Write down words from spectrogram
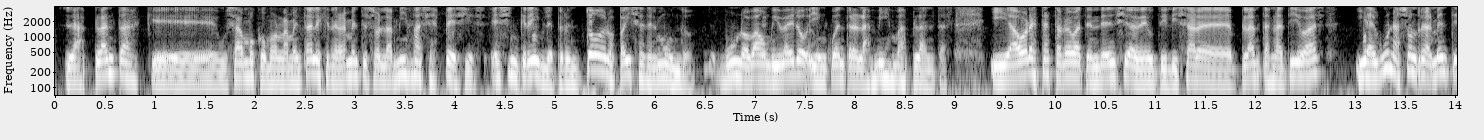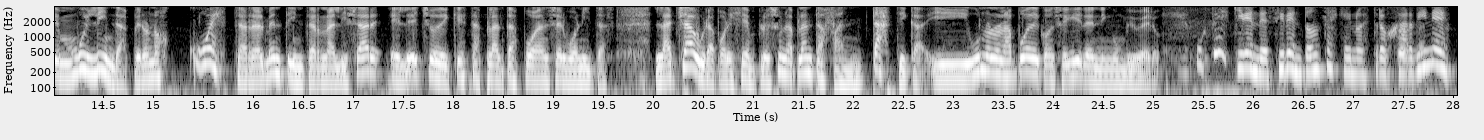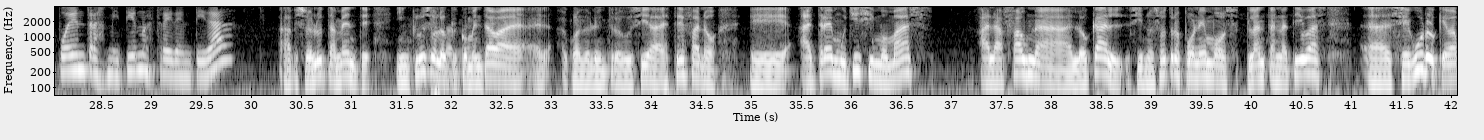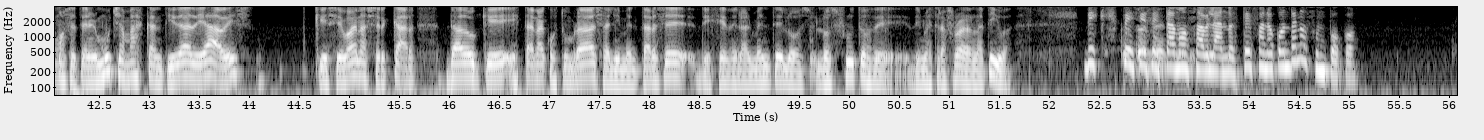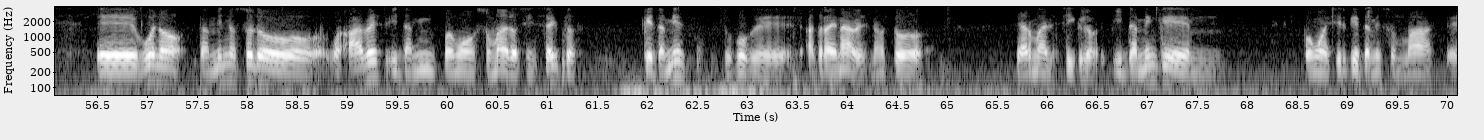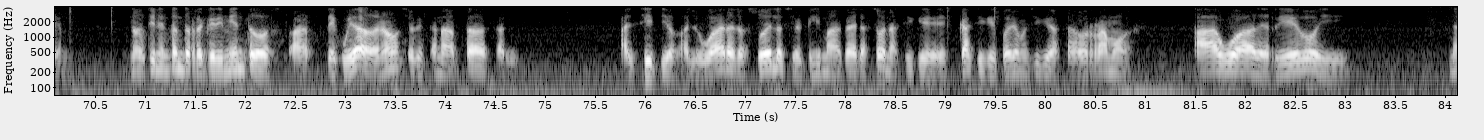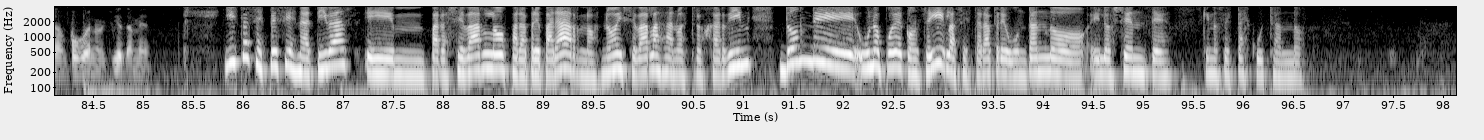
las plantas que usamos como ornamentales generalmente son las mismas especies. Es increíble, pero en todos los países del mundo uno va a un vivero y encuentra las mismas plantas. Y ahora está esta nueva tendencia de utilizar eh, plantas nativas y algunas son realmente muy lindas, pero nos cuesta realmente internalizar el hecho de que estas plantas puedan ser bonitas. La chaura, por ejemplo, es una planta fantástica y uno no la puede conseguir en ningún vivero. ¿Ustedes quieren decir entonces que nuestros jardines pueden transmitir nuestra identidad? Absolutamente. Incluso lo que comentaba eh, cuando lo introducía Estefano, eh, atrae muchísimo más a la fauna local. Si nosotros ponemos plantas nativas, eh, seguro que vamos a tener mucha más cantidad de aves que se van a acercar, dado que están acostumbradas a alimentarse de generalmente los, los frutos de, de nuestra flora nativa. ¿De qué especies estamos hablando, Estefano? Contanos un poco. Eh, bueno, también no solo aves y también podemos sumar a los insectos, que también supongo que atraen aves, ¿no? Todo se arma el ciclo. Y también que mm, podemos decir que también son más, eh, no tienen tantos requerimientos ah, de cuidado, ¿no? O sea que están adaptadas al, al sitio, al lugar, a los suelos y al clima acá de la zona. Así que casi que podríamos decir que hasta ahorramos agua de riego y nada, un poco de energía también. Y estas especies nativas, em, para llevarlos, para prepararnos, ¿no? Y llevarlas a nuestro jardín, ¿dónde uno puede conseguirlas? Estará preguntando el oyente que nos está escuchando.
